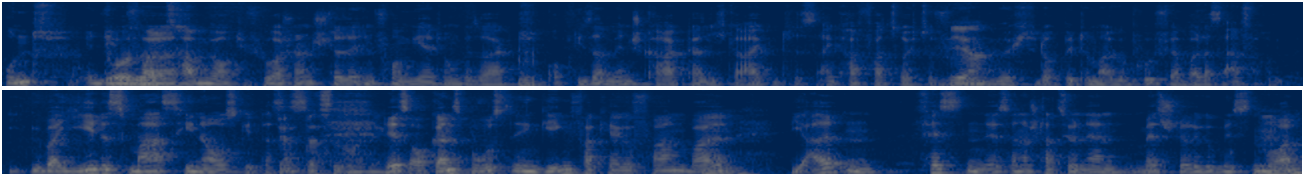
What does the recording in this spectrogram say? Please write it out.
Und in dem Vorsatz. Fall haben wir auch die Führerscheinstelle informiert und gesagt, mhm. ob dieser Mensch charakterlich geeignet ist, ein Kraftfahrzeug zu führen, ja. möchte doch bitte mal geprüft werden, weil das einfach über jedes Maß hinausgeht. Das ja, ist, das der ist auch ganz bewusst in den Gegenverkehr gefahren, weil mhm. Die alten festen, der ist an einer stationären Messstelle gemessen mhm. worden.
